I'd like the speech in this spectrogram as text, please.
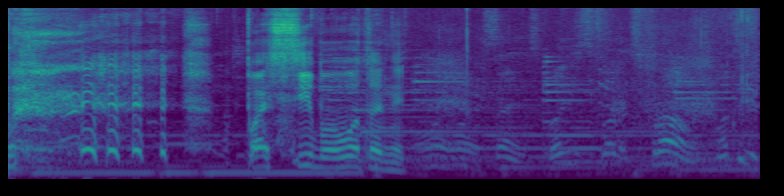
а Спасибо, вот они. Смотри,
